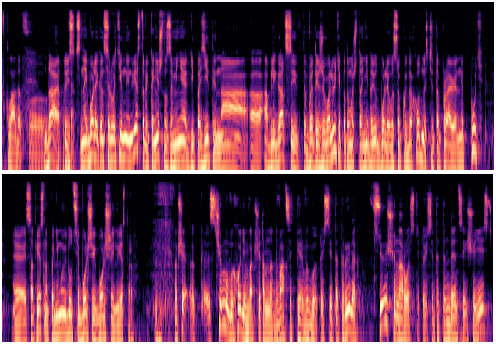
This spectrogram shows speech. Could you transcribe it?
вкладов. Э, да, то есть наиболее консервативные инвесторы, конечно, заменяют депозиты на э, облигации в этой же валюте, потому что они дают более высокую доходность. Это правильный путь. Э, соответственно, по нему идут все больше и больше инвесторов. Вообще, э, с чем мы выходим вообще там на 2021 год? То есть этот рынок все еще на росте? То есть эта тенденция еще есть?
